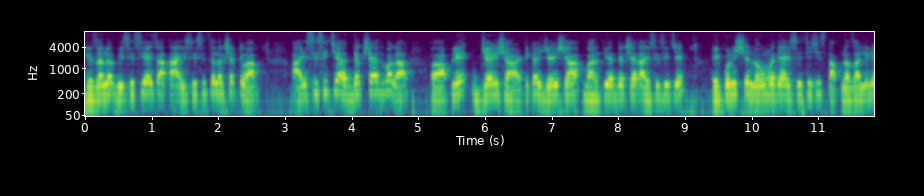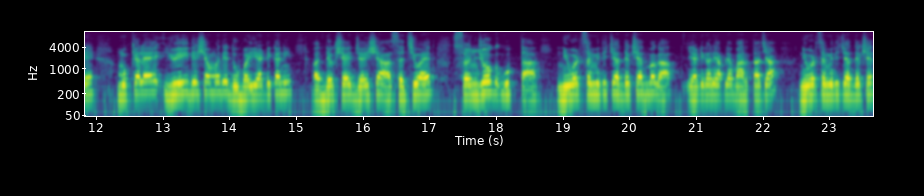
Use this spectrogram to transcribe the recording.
हे झालं बी सी सी आयचं आता आय सी सीचं लक्षात ठेवा. आय सी सीचे अध्यक्ष आहेत बघा आपले जय शहा. ठीक आहे? जय शहा भारतीय अध्यक्ष आहेत आय सी सीचे एकोणीसशे नऊमध्ये आय सी सीची स्थापना झालेली आहे. मुख्यालय यू ए देशामध्ये दुबई या ठिकाणी. अध्यक्ष आहेत जय शाह. सचिव आहेत संजोग गुप्ता. निवड समितीचे अध्यक्ष आहेत बघा. या ठिकाणी आपल्या भारताच्या निवड समितीचे अध्यक्ष आहेत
